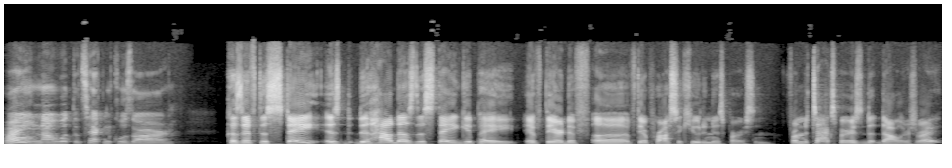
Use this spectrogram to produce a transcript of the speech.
Right? I don't know what the technicals are. Because if the state is, how does the state get paid if they're def, uh, if they're prosecuting this person from the taxpayers' dollars, right?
